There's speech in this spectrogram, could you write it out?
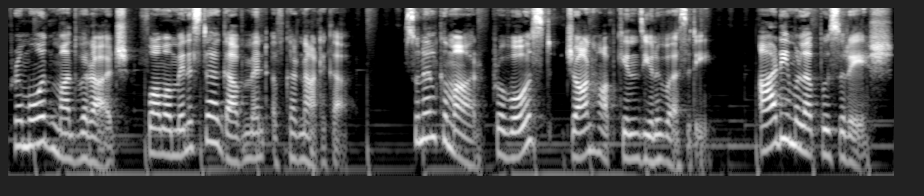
Pramod Madhwaraj, former Minister Government of Karnataka. Sunil Kumar, Provost, John Hopkins University. Audimulapu Suresh,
